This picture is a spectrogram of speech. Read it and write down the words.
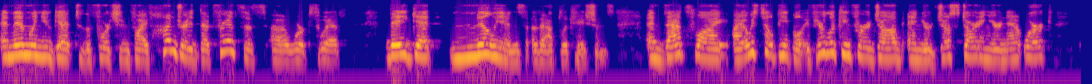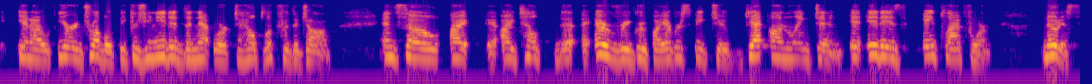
And then when you get to the Fortune 500 that Frances uh, works with, they get millions of applications. And that's why I always tell people if you're looking for a job and you're just starting your network, you know, you're in trouble because you needed the network to help look for the job. And so I, I tell every group I ever speak to, get on LinkedIn. It, it is a platform. Notice,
